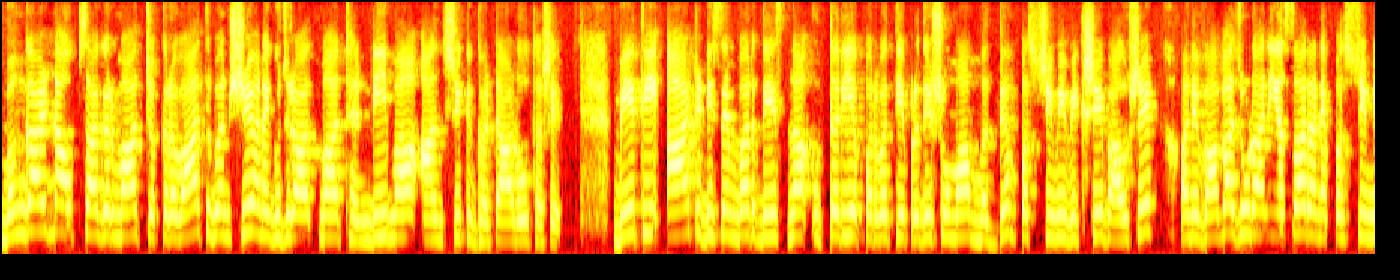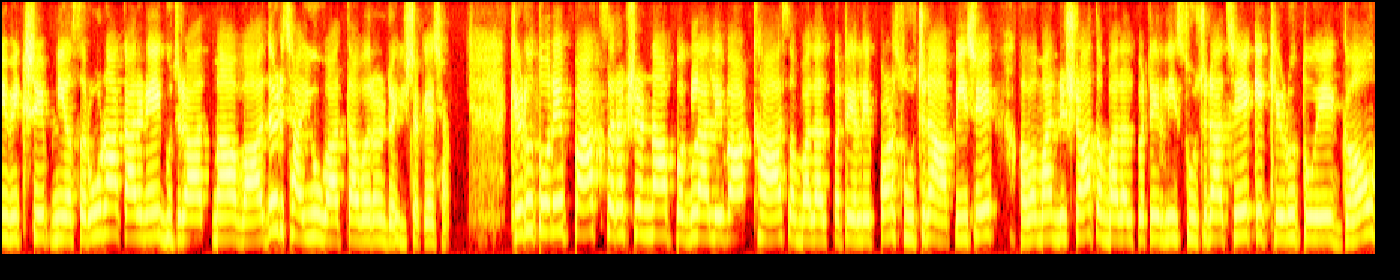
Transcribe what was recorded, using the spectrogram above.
બંગાળના ઉપસાગરમાં ચક્રવાત બનશે અને ગુજરાતમાં ઠંડીમાં આંશિક ઘટાડો થશે. બેથી આઠ ડિસેમ્બર દેશના ઉત્તરીય પર્વતીય પ્રદેશોમાં મધ્યમ પશ્ચિમી વિક્ષેપ આવશે અને વાવાઝોડાની અસર અને પશ્ચિમી વિક્ષેપની અસરોના કારણે ગુજરાતમાં વાદળછાયું વાતાવરણ રહી શકે છે. ખેડૂતોને પાક સંરક્ષણના પગલા લેવા ખાસ અંબાલાલ પટેલે પણ સૂચના આપી છે. હવામાન નિષ્ણાત અંબાલાલ પટેલની સૂચના છે કે ખેડૂતોએ ઘઉં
